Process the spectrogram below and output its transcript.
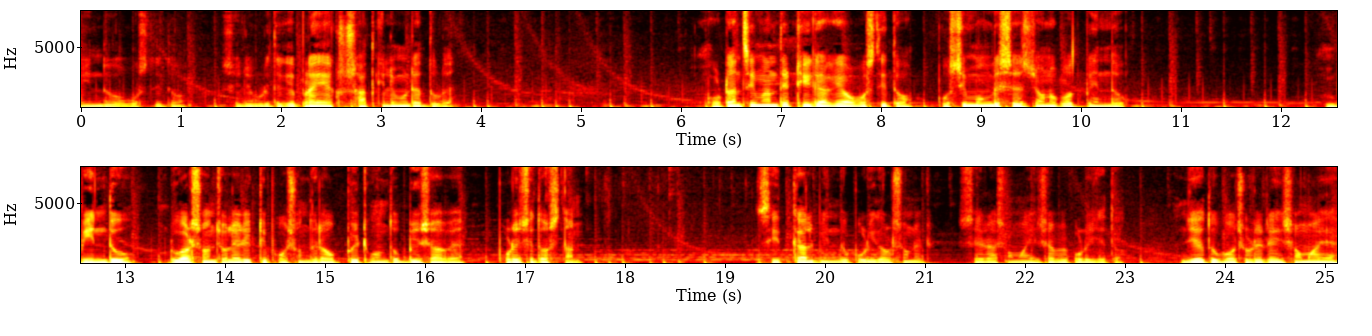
বিন্দু অবস্থিত শিলিগুড়ি থেকে প্রায় একশো সাত কিলোমিটার দূরে। ভুটান সীমান্তের ঠিক আগে অবস্থিত পশ্চিমবঙ্গের শেষ জনপদ বিন্দু। বিন্দু ডুয়ার্স অঞ্চলের একটি পছন্দের অপবিট গন্তব্য হিসাবে পরিচিত স্থান। শীতকাল বিন্দু পরিদর্শনের সেরা সময় হিসাবে পরিচিত। যেহেতু বছরের এই সময়ে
